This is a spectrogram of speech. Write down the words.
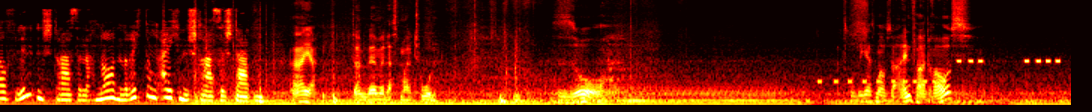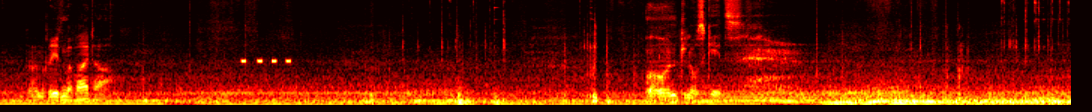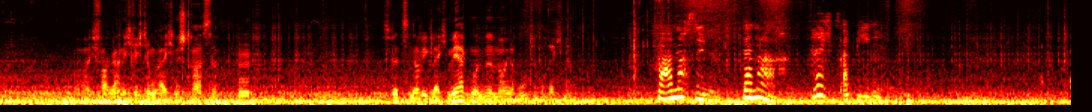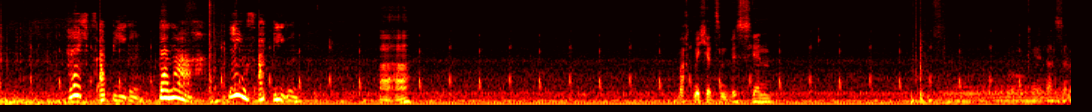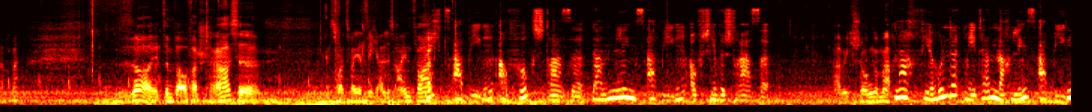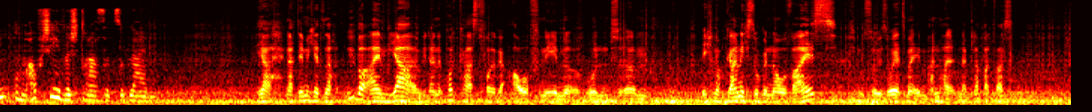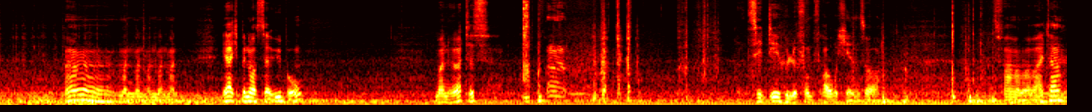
Auf Lindenstraße nach Norden Richtung Eichenstraße starten. Ah ja, dann werden wir das mal tun. So. Jetzt muss ich erstmal aus der Einfahrt raus. Dann reden wir weiter. Und los geht's. Aber ich fahre gar nicht Richtung Eichenstraße. Hm. Das wird das Navi gleich merken und eine neue Route berechnen. Fahr nach Süden. Danach rechts abbiegen. Rechts abbiegen. Danach links abbiegen. Aha. Macht mich jetzt ein bisschen. Okay, da ist der Nachbar. So, jetzt sind wir auf der Straße. Es war zwar jetzt nicht alles einfach. Rechts abbiegen auf Fuchsstraße. Dann links abbiegen auf Schewestraße. Habe ich schon gemacht. Nach 400 Metern nach links abbiegen, um auf Schewestraße zu bleiben. Ja, nachdem ich jetzt nach über einem Jahr wieder eine Podcast-Folge aufnehme und ähm, ich noch gar nicht so genau weiß, ich muss sowieso jetzt mal eben anhalten, da klappert was. Ah, Mann, Mann, Mann, Mann, Mann. Ja, ich bin aus der Übung. Man hört es. CD-Hülle vom Frauchen. So. Jetzt fahren wir mal weiter.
